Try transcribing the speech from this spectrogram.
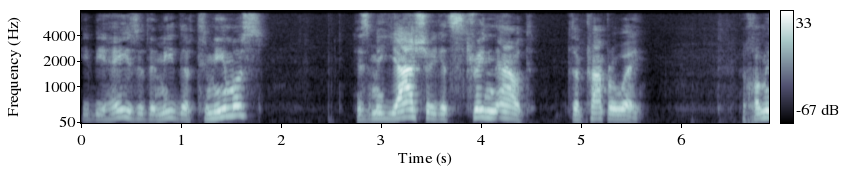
He behaves with the mid of tmimus. His miyasha gets straightened out the proper way. Whoever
